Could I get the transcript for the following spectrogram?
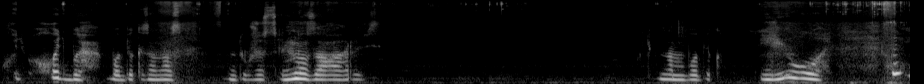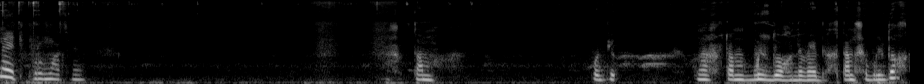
Хоч, хоч би Бобік за нас дуже сильно загрився. Хоч би нам Бобік. Йой, Ти навіть промати. Щоб там побіг. У нас там бульдог не вибіг. Там ще бульдог,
